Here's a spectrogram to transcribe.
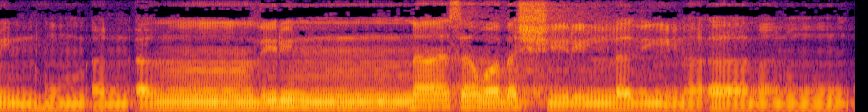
منهم أن أنذر الناس وبشر الذين آمنوا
